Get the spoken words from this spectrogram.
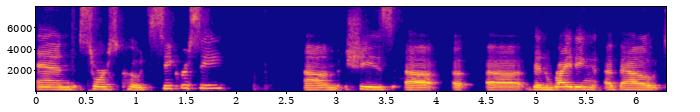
and source code secrecy. Um, she's uh, uh, uh, been writing about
